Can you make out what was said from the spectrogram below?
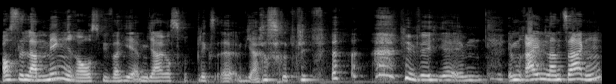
aus der Lameng raus, wie wir hier im Jahresrückblick, äh, im Jahresrückblick, wie wir hier im, im Rheinland sagen.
